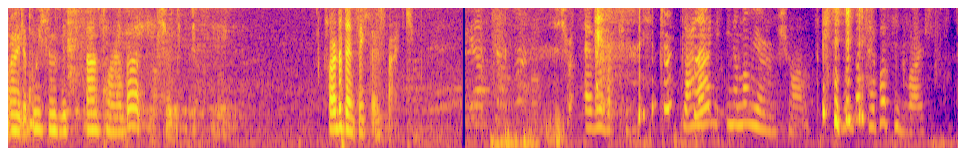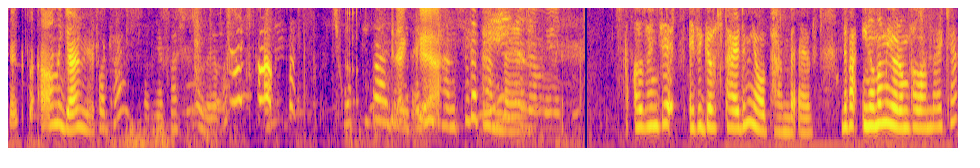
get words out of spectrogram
Öyle bu işimiz bittikten sonra da dışarı çıkacağız. Sonra da denize gideriz belki. Şu eve bakın. Çok güzel. Ben hani inanamıyorum şu an. Burada Peppa Pig var. Çok da Aa, onu görmüyorum. Bakar mısın? Yaklaştır oraya bak. Çok tatlı. Çok güzel. Bir dakika Evin kendisi de pembe. Az önce evi gösterdim ya o pembe ev. Bir De ben inanamıyorum falan derken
